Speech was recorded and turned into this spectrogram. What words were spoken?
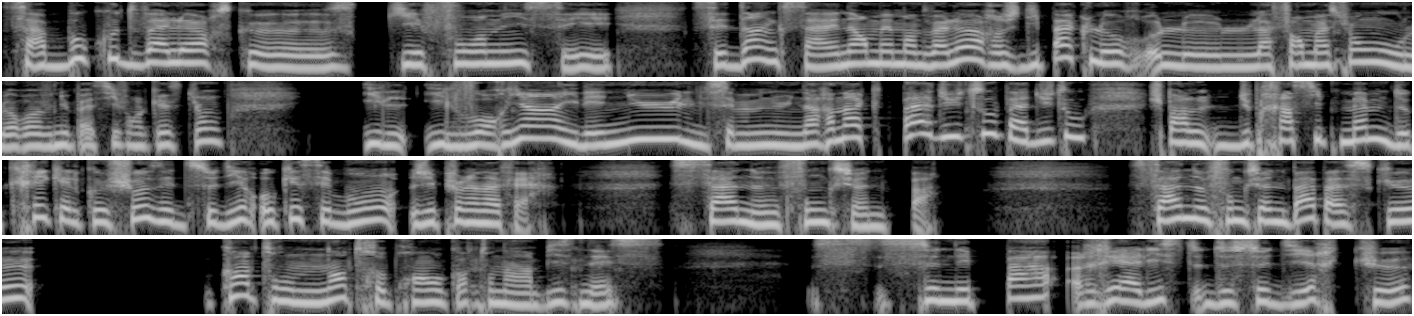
ça a beaucoup de valeur. Ce, que, ce qui est fourni, c'est, c'est dingue, ça a énormément de valeur. Je dis pas que le, la formation ou le revenu passif en question, il, il vaut rien, il est nul, c'est même une arnaque. Pas du tout, pas du tout. Je parle du principe même de créer quelque chose et de se dire, OK, c'est bon, j'ai plus rien à faire ça ne fonctionne pas. Ça ne fonctionne pas parce que quand on entreprend ou quand on a un business, ce n'est pas réaliste de se dire que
